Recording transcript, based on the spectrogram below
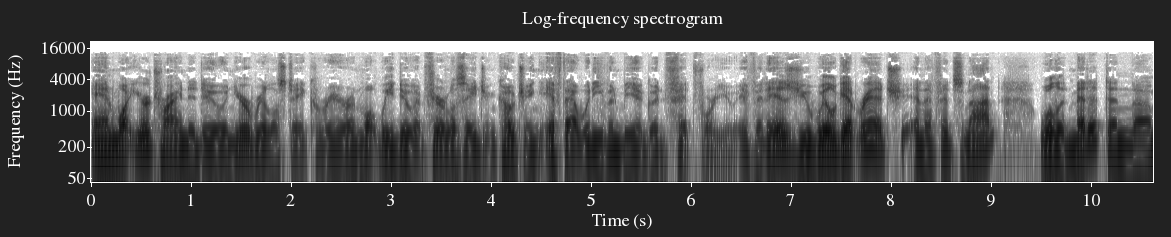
and what you're trying to do in your real estate career and what we do at Fearless Agent Coaching, if that would even be a good fit for you. If it is, you will get rich. And if it's not, we'll admit it. And uh,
